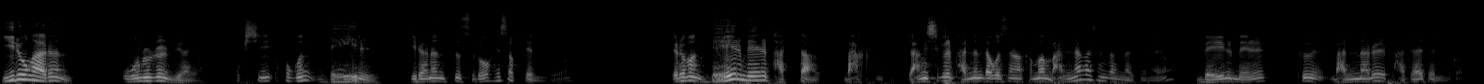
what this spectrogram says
일용할은 오늘을 위하여 혹시 혹은 매일이라는 뜻으로 해석되는데요. 여러분 매일매일 받다 막 양식을 받는다고 생각하면 만나가 생각나잖아요. 매일매일 그 만나를 받아야 되는 것.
